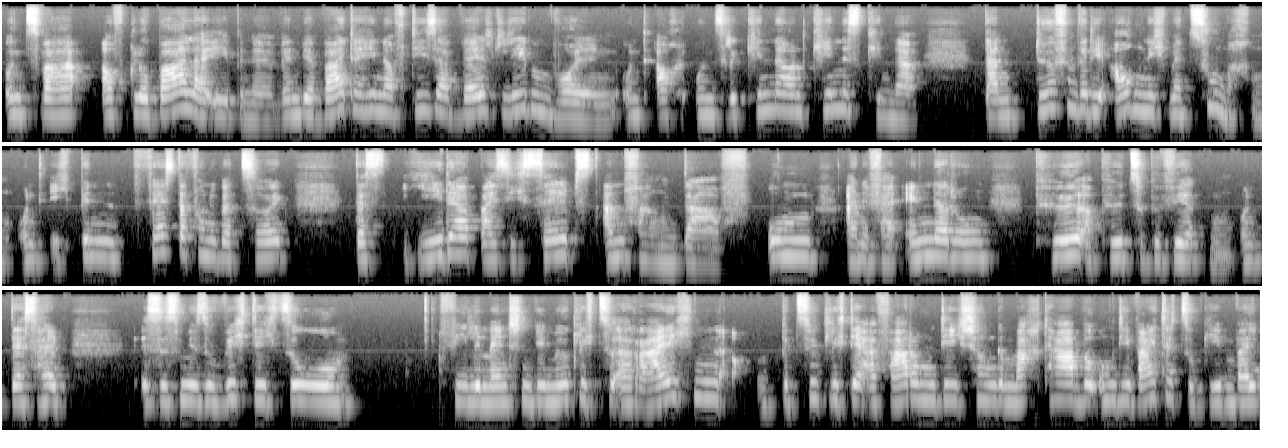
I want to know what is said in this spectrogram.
Und zwar auf globaler Ebene, wenn wir weiterhin auf dieser Welt leben wollen und auch unsere Kinder und Kindeskinder, dann dürfen wir die Augen nicht mehr zumachen. Und ich bin fest davon überzeugt, dass jeder bei sich selbst anfangen darf, um eine Veränderung peu à peu zu bewirken. Und deshalb ist es mir so wichtig, so viele Menschen wie möglich zu erreichen bezüglich der Erfahrungen, die ich schon gemacht habe, um die weiterzugeben, weil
